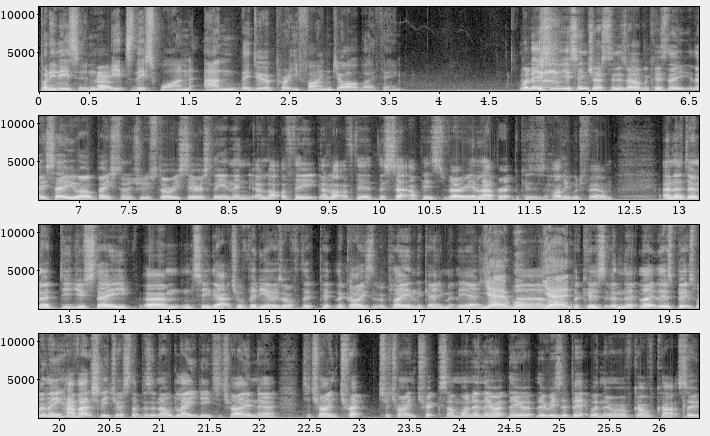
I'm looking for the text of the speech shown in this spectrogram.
But it isn't. No. It's this one, and they do a pretty fine job, I think. Well, it's, it's interesting as well because they, they say you well based on a true story seriously, and then a lot of the a lot of the, the setup is very elaborate because it's a Hollywood film. And I don't know, did you stay um, and see the actual videos of the the guys that were playing the game at the end? Yeah, well, Um, yeah. because and the, like there's bits when they have actually dressed up as an old lady to try and uh, to try and to try and trick someone, and there there there is a bit when they're off golf carts. So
